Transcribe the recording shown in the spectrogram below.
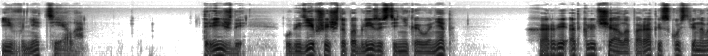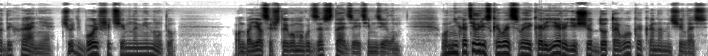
и вне тела. Трижды, убедившись, что поблизости никого нет, Харви отключал аппарат искусственного дыхания чуть больше, чем на минуту. Он боялся, что его могут застать за этим делом. Он не хотел рисковать своей карьерой еще до того, как она началась.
